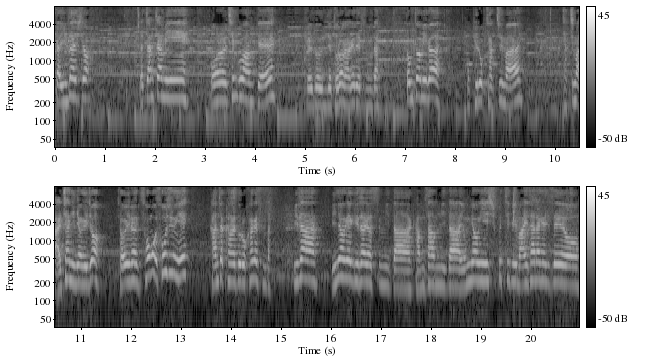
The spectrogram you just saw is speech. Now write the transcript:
자, 인사하시죠. 자, 짬짬이 오늘 친구와 함께 그래도 이제 돌아가게 됐습니다. 덤덤이가 뭐 비록 작지만 작지만 알찬 인형이죠. 저희는 소, 소중히 간직하도록 하겠습니다. 이상 인형의 기사였습니다. 감사합니다. 용령이 슈크TV 많이 사랑해주세요.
